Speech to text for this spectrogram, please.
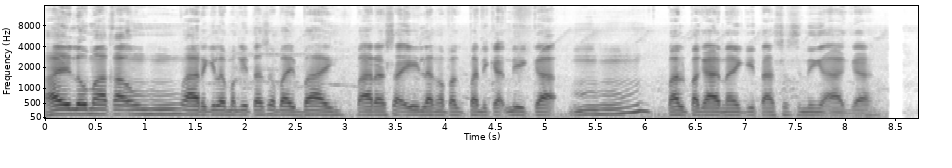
Ay, lo mga kaum, hari kila makita sa bye-bye para sa ilang pagpanika-nika. Mhm. Palpaganay kita sa sininga aga.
